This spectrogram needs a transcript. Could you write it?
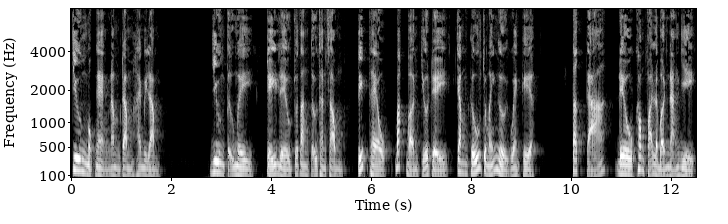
Chương 1525 Dương Tử Mi trị liệu cho Tăng Tử Thanh xong, tiếp theo bắt bệnh chữa trị, chăm cứu cho mấy người quen kia. Tất cả đều không phải là bệnh nặng gì,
